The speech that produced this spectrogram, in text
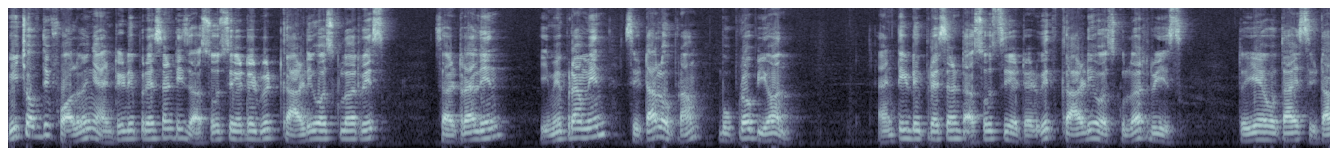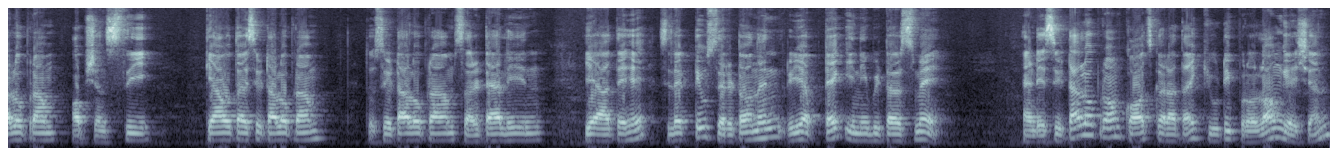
which of the following antidepressant is associated with cardiovascular risk sertraline imipramine citalopram bupropion antidepressant associated with cardiovascular risk तो ये होता है सिटालोप्राम ऑप्शन सी क्या होता है सिटालोप्राम तो सिटालोप्राम सर्टैलिन ये आते हैं सिलेक्टिव सेरोटोनिन रीअपटेक इनिबिटर्स में। एंड सिटालोप्राम कॉज कराता है क्यूटी प्रोलोंगेशन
